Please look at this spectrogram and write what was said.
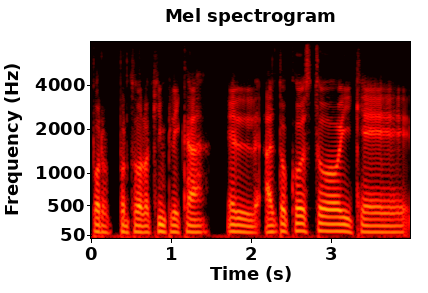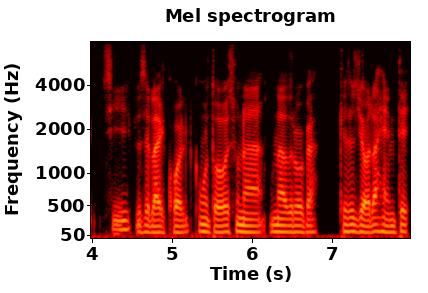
por, por todo lo que implica el alto costo y que sí, pues el alcohol, como todo, es una, una droga que se lleva a la gente.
